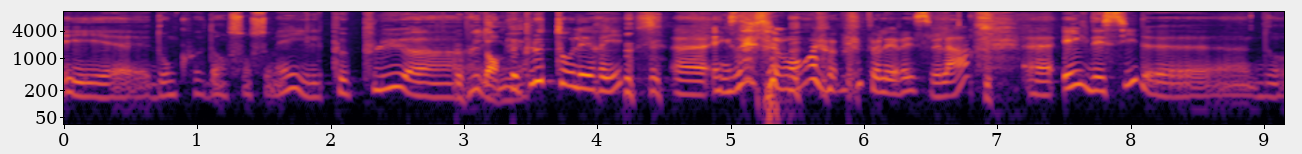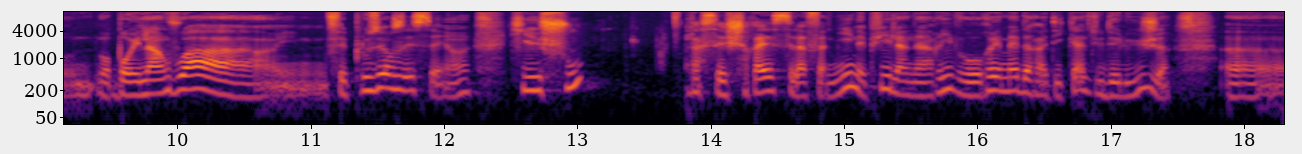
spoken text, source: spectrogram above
Et donc, dans son sommeil, il ne peut plus, peut plus, dormir. peut plus tolérer, exactement, il peut plus tolérer cela. et il décide, de, bon, il envoie, il fait plusieurs essais hein, qui échouent la sécheresse, la famine, et puis il en arrive au remède radical du déluge euh,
